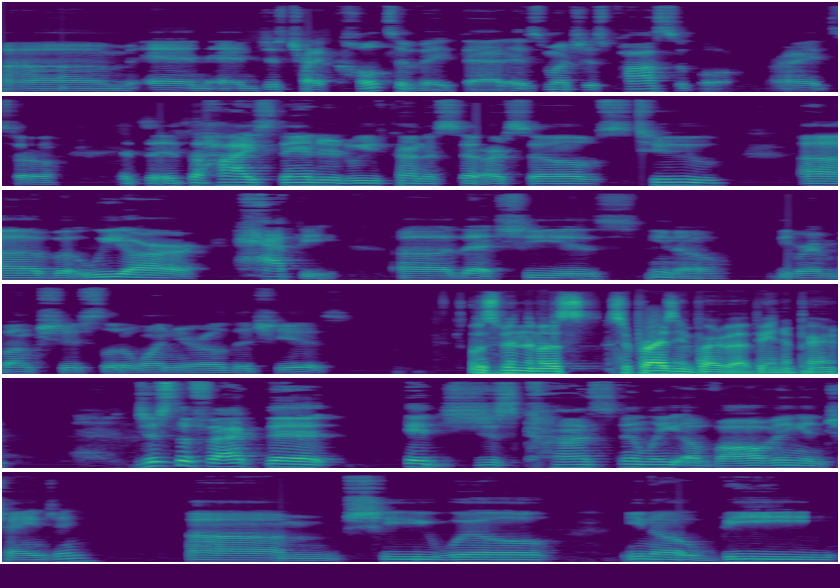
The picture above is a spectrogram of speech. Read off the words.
um, and and just try to cultivate that as much as possible, right? So it's a, it's a high standard we've kind of set ourselves to, uh, but we are happy uh, that she is, you know, the rambunctious little one year old that she is. What's been the most surprising part about being a parent? Just the fact that it's just constantly evolving and changing. Um, she will, you know, be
